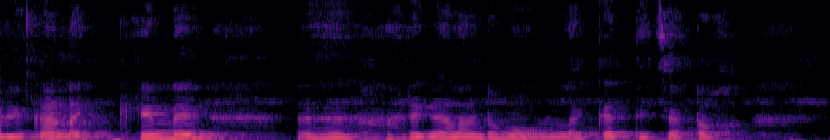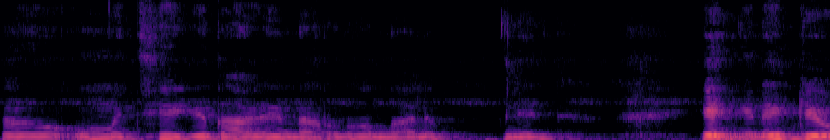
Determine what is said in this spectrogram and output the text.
ഒരു കണക്കിന് ആരും കാണാണ്ട് മുകളിലേക്ക് എത്തിച്ചട്ടോ. ഉമ്മച്ചിക്ക് താഴെ ഉണ്ടായിരുന്നു വന്നാലും ഞാൻ എങ്ങനെയൊക്കെയോ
